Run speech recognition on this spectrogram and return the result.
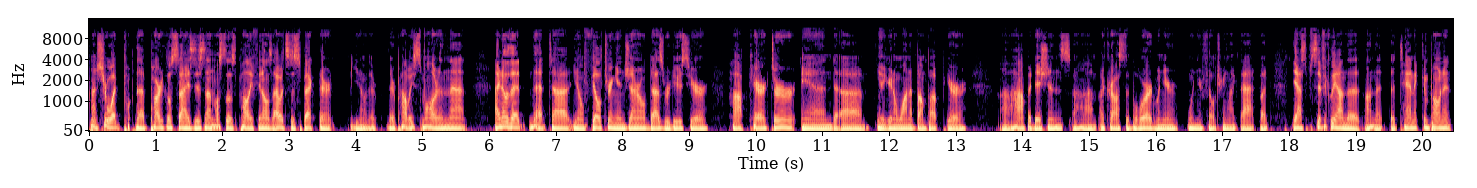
I'm not sure what p- the particle size is on most of those polyphenols. I would suspect they're you know they're they're probably smaller than that. I know that that uh, you know filtering in general does reduce your hop character, and uh, you know you're going to want to bump up your uh, hop additions um, across the board when you're when you're filtering like that. But yeah, specifically on the on the the tannic component,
